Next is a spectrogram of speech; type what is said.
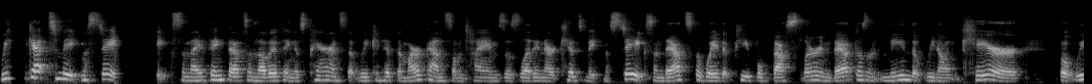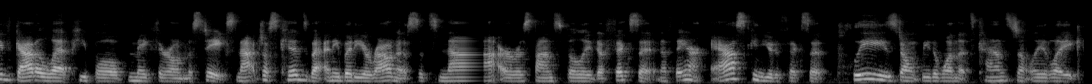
We get to make mistakes and i think that's another thing as parents that we can hit the mark on sometimes is letting our kids make mistakes. And that's the way that people best learn. That doesn't mean that we don't care but we've got to let people make their own mistakes not just kids but anybody around us. It's not our responsibility to fix it. And if they aren't asking you to fix it please don't be the one that's constantly like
